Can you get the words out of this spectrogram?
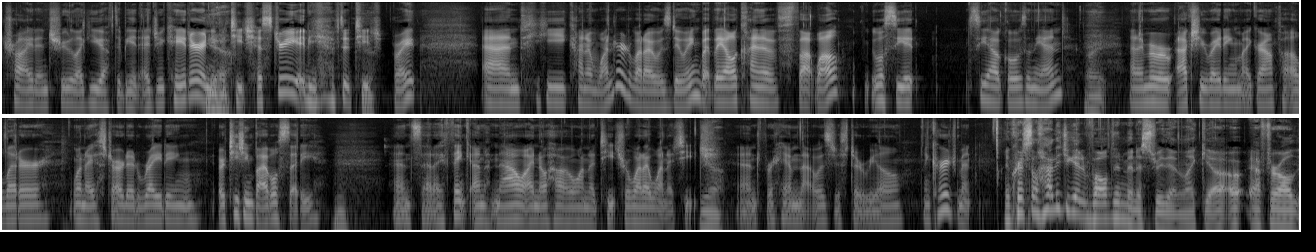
tried and true. Like you have to be an educator and you Yeah. have to teach history and you have to teach right. And he kind of wondered what I was doing, but they all kind of thought, well, we'll see it, see how it goes in the end. Right. And I remember actually writing my grandpa a letter when I started writing or teaching Bible study Hmm. and said, I think and now I know how I want to teach or what I want to teach. Yeah. And for him, that was just a real encouragement. And Crystal, how did you get involved in ministry then? Like uh, after all,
